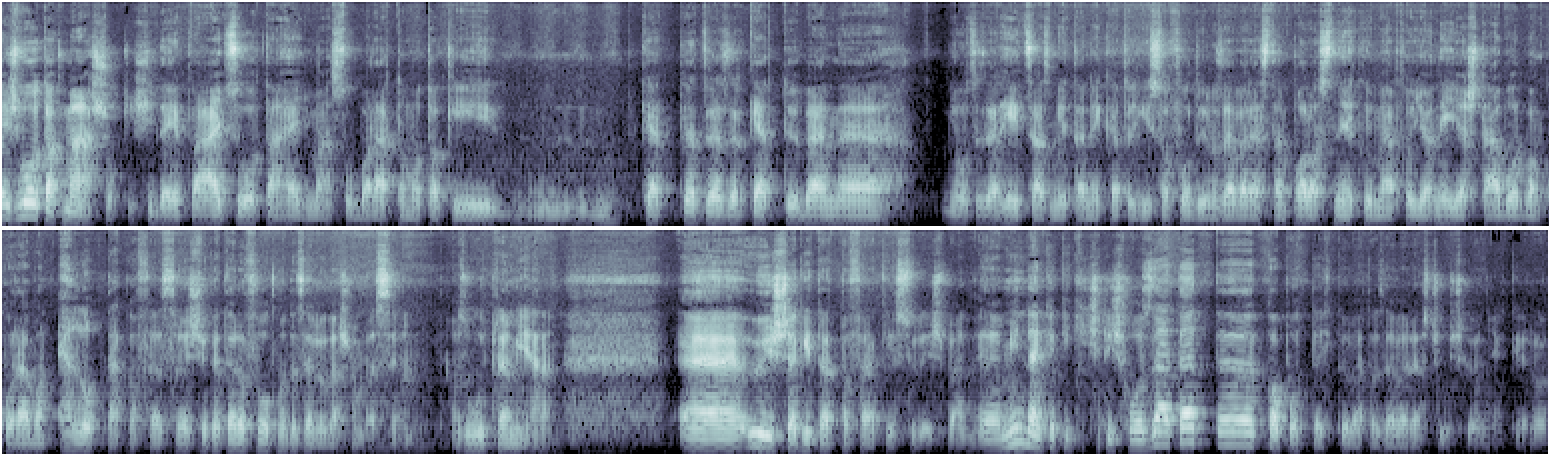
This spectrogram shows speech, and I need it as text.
És voltak mások is, ideértve Ágy Zoltán hegymászó barátomat, aki 2002-ben 8700 méternél kellett, hogy visszaforduljon az Everesten palasz nélkül, mert hogy a négyes táborban korábban ellopták a felszereléseket, erről fogok majd az előadáson beszélni, az új premiéren. E, ő is segített a felkészülésben. E, mindenki, aki kicsit is hozzátett, e, kapott egy követ az Everest csúcs környékéről.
